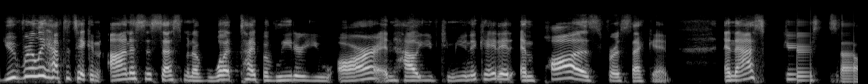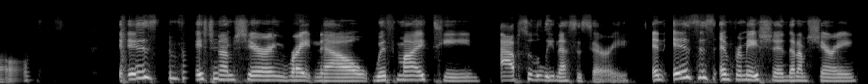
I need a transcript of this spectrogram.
you really have to take an honest assessment of what type of leader you are and how you've communicated and pause for a second and ask yourself is information I'm sharing right now with my team absolutely necessary? And is this information that I'm sharing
